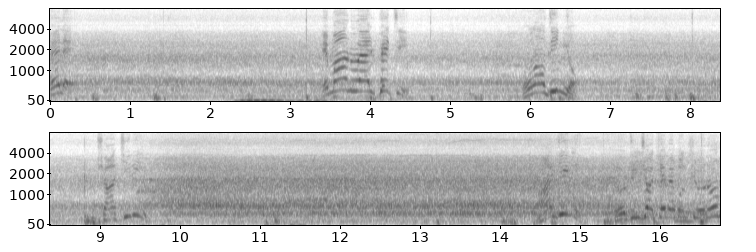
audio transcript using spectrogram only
Pele. Emmanuel Petit. Ronaldinho. Şakiri. Maldini. Dördüncü hakeme bakıyorum.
